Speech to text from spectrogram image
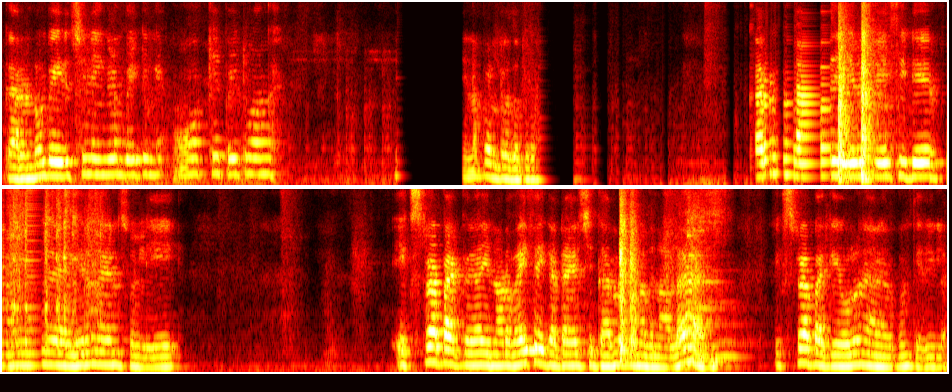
கரண்டும் போயிடுச்சு நீங்களும் போயிட்டீங்க ஓகே போயிட்டு வாங்க என்ன பண்ணுறது அப்புறம் பேசிகிட்டே இருப்பேன் இருங்க இருங்கன்னு சொல்லி எக்ஸ்ட்ரா பேக் என்னோட வைஃபை கட் ஆயிடுச்சு கரண்ட் போனதுனால எக்ஸ்ட்ரா பேக் எவ்வளோ நேரம் இருக்கும்னு தெரியல.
